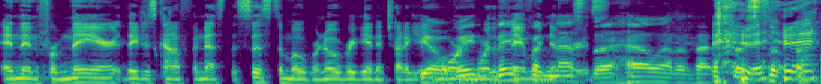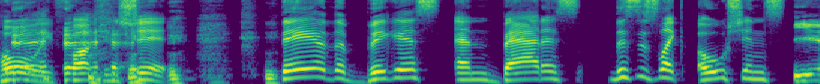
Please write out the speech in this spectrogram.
And then from there, they just kind of finesse the system over and over again and try to get Yo, more they, and more of they the family finesse members. the hell out of that system. Holy fucking shit. They are the biggest and baddest. This is like Ocean's Yeah,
